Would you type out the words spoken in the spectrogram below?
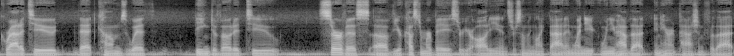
gratitude that comes with being devoted to service of your customer base or your audience or something like that. And when you when you have that inherent passion for that,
